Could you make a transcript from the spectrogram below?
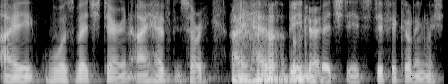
I was vegetarian. I have been, sorry. I have been okay. veg. It's difficult English.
